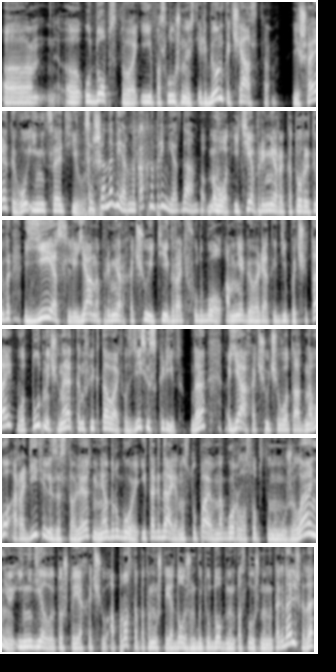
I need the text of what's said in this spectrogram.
Э, э, Удобство и послушность ребенка часто лишает его инициативы. Совершенно верно. Как, например, да. Вот, и те примеры, которые ты... Если я, например, хочу идти играть в футбол, а мне говорят, иди почитай, вот тут начинает конфликтовать, вот здесь искрит, да? Я хочу чего-то одного, а родители заставляют меня другое. И тогда я наступаю на горло собственному желанию и не делаю то, что я хочу, а просто потому, что я должен быть удобным, послушным и так дальше, да,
